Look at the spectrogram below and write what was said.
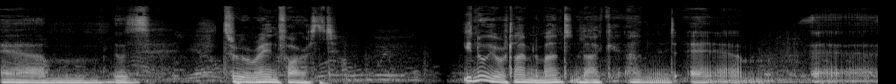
Um, it was through a rainforest. You know you were climbing a mountain, like, and, um, uh,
